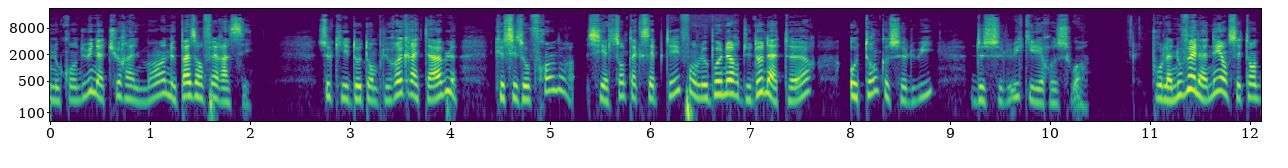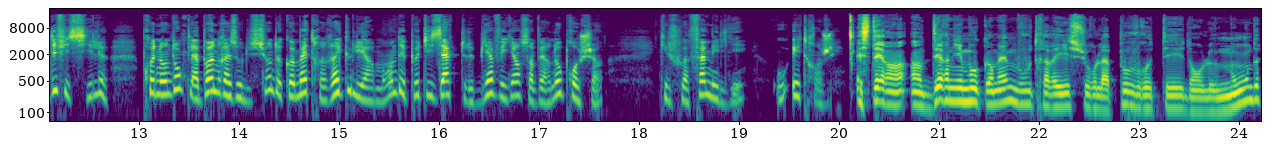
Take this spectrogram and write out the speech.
nous conduit naturellement à ne pas en faire assez ce qui est d'autant plus regrettable que ces offrandes, si elles sont acceptées, font le bonheur du donateur autant que celui de celui qui les reçoit. Pour la nouvelle année, en ces temps difficiles, prenons donc la bonne résolution de commettre régulièrement des petits actes de bienveillance envers nos prochains, qu'ils soient familiers ou étrangers. Esther, un, un, dernier mot quand même. Vous travaillez sur la pauvreté dans le monde.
